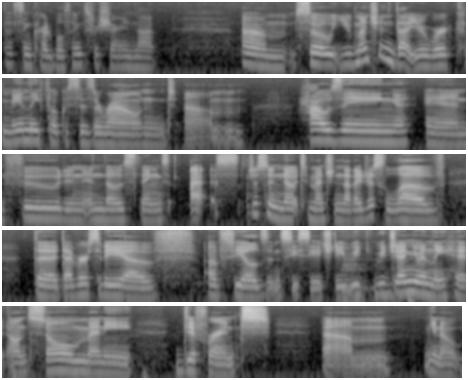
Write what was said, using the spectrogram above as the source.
that's incredible. Thanks for sharing that. Um, so you mentioned that your work mainly focuses around um, housing and food and, and those things. I, just a note to mention that I just love the diversity of of fields in CCHD. Mm. We we genuinely hit on so many different. Um, you know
